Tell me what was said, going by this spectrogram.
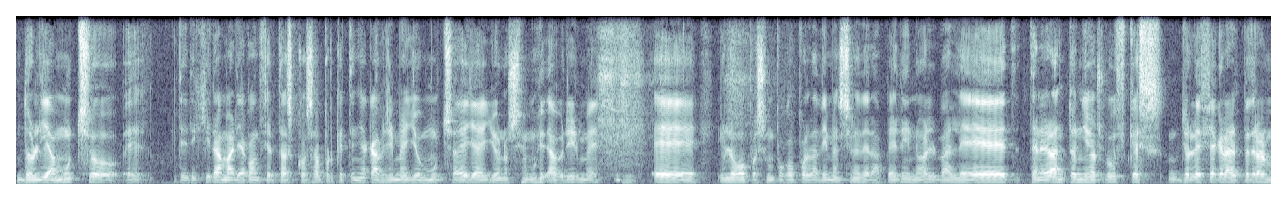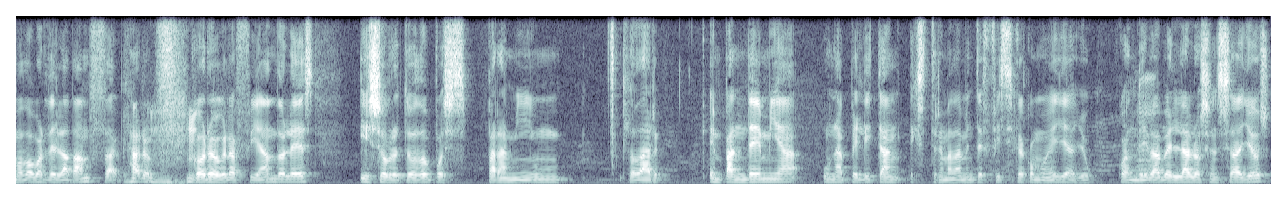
dolía mucho eh, dirigir a María con ciertas cosas porque tenía que abrirme yo mucho a ella y yo no soy muy de abrirme. Eh, y luego pues un poco por las dimensiones de la peli, ¿no? El ballet, tener a Antonio Ruz, que es, yo le decía que era el Pedro Almodóvar de la danza, claro, coreografiándoles y sobre todo pues para mí un, rodar en pandemia una peli tan extremadamente física como ella. Yo cuando iba a verla a los ensayos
